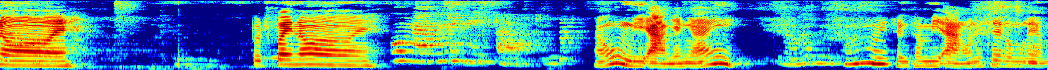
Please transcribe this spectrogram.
หน่อย เปิดไฟหน่อย ห้องน้ำไม่มีอ่างเอ้ามีอ่างยังไงเดี๋ยวให้มัน อืมไม่ถึงเขามีอ่างมันไม่ใช่โรงแรม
